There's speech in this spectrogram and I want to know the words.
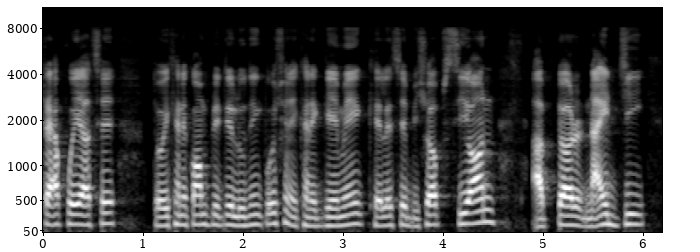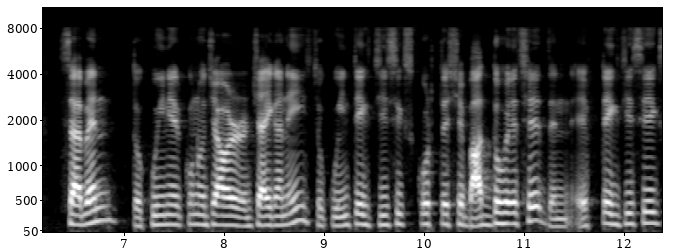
ট্র্যাপ হয়ে আছে। তো এখানে কমপ্লিটলি লুজিং পজিশন এখানে গেমে খেলেছে bishop c one after knight g seven, তো কুইনের কোনো যাওয়ার জায়গা নেই তো কুইন টেক জি সিক্স করতে সে বাধ্য হয়েছে then F take G six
